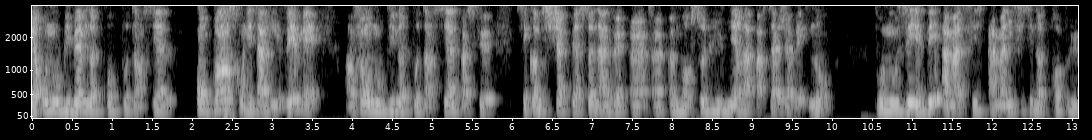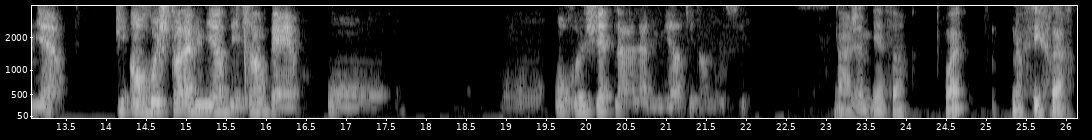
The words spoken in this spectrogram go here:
ben, on oublie même notre propre potentiel. On pense qu'on est arrivé, mais Enfin, on oublie notre potentiel parce que c'est comme si chaque personne avait un, un, un, morceau de lumière à partager avec nous pour nous aider à, à, manifester notre propre lumière. Puis en rejetant la lumière des gens, ben, on, on, on rejette la, la, lumière qui est en nous aussi. Ah, j'aime bien ça. Ouais, merci frère.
